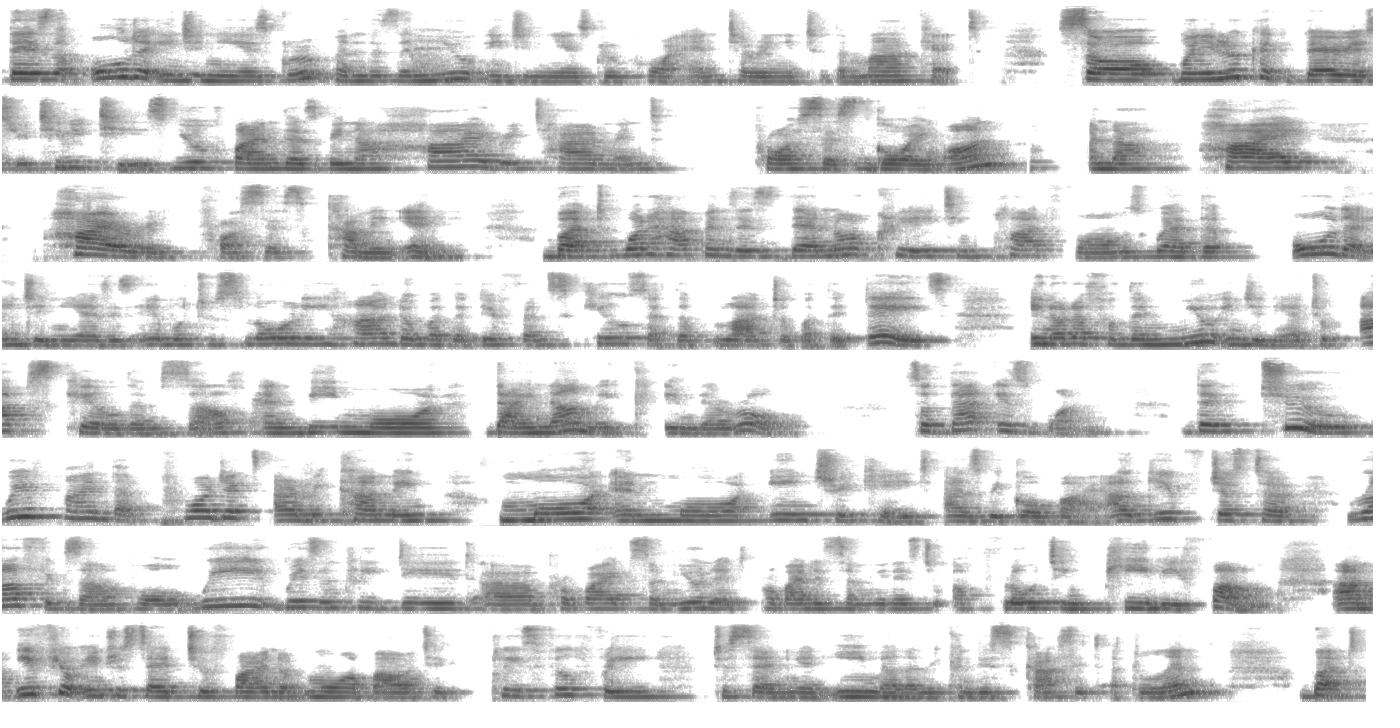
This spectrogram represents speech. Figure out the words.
there's the older engineers group and there's a new engineers group who are entering into the market. So when you look at various utilities, you'll find there's been a high retirement process going on and a high hiring process coming in. But what happens is they're not creating platforms where the older engineers is able to slowly hand over the different skill set they've learned over the days in order for the new engineer to upskill themselves and be more dynamic in their role. So that is one. Then, two, we find that projects are becoming more and more intricate as we go by. I'll give just a rough example. We recently did uh, provide some units, provided some units to a floating PV farm. Um, if you're interested to find out more about it, please feel free to send me an email and we can discuss it at length. But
